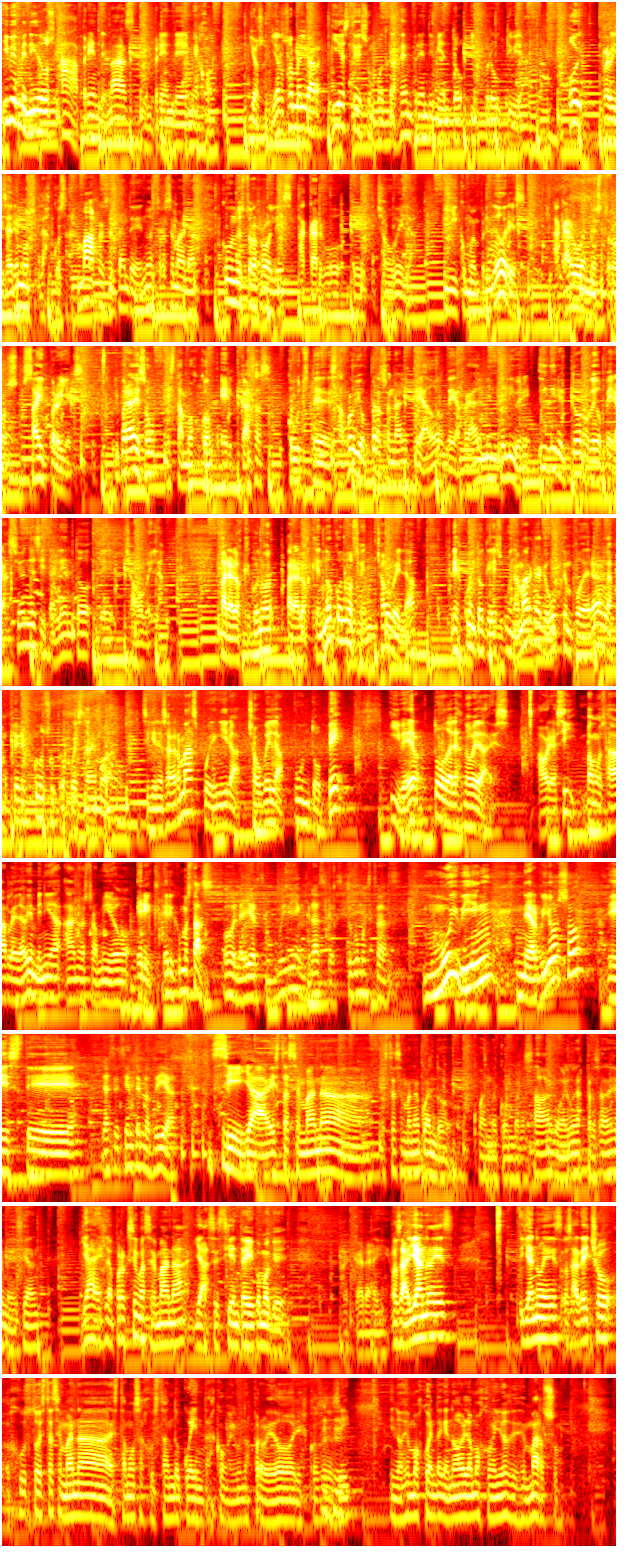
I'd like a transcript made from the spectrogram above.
y bienvenidos a Aprende Más, Emprende Mejor. Yo soy Gerson Melgar y este es un podcast de emprendimiento y productividad. Hoy revisaremos las cosas más resaltantes de nuestra semana con nuestros roles a cargo de Chauvela y como emprendedores a cargo de nuestros side projects. Y para eso estamos con Eric Casas, coach de desarrollo personal, creador de Realmente Libre y director de operaciones y talento de Chauvela. Para los que, para los que no conocen Chauvela, les cuento que es una marca que busca empoderar a las mujeres con su propuesta de moda. Si quieren saber más, pueden ir a chauvela.p y ver todas las novedades. Ahora sí, vamos a darle la bienvenida a nuestro amigo Eric. Eric, ¿cómo estás? Hola, Gerson. Muy bien, gracias. ¿Tú cómo estás? Muy bien, nervioso. Este. Ya se sienten los días. Sí, ya esta semana, esta semana cuando, cuando conversaba con algunas personas y me decían, ya es la próxima semana, ya se siente ahí como que, ah, caray. O sea, ya no es, ya no es, o sea, de hecho, justo esta semana estamos ajustando cuentas con algunos proveedores, cosas así, y nos dimos cuenta que no hablamos con ellos desde marzo.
